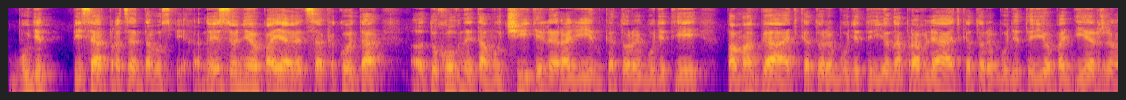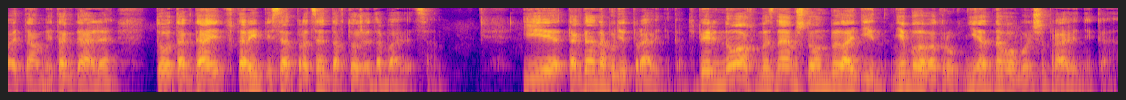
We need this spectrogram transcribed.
будет 50% успеха. Но если у нее появится какой-то э, духовный там учитель, раввин, который будет ей помогать, который будет ее направлять, который будет ее поддерживать там и так далее, то тогда вторые 50% тоже добавятся. И тогда она будет праведником. Теперь Ноах, мы знаем, что он был один. Не было вокруг ни одного больше праведника.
